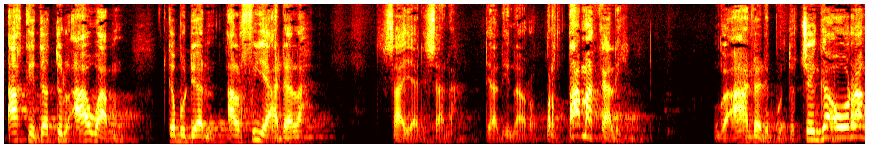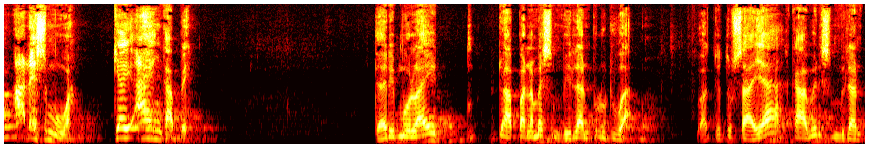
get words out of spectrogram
Akidatul Awam. Kemudian Alfia adalah saya di sana di Alinaro. Pertama kali nggak ada di Butet. Sehingga orang ada semua. Kiai Aeng KB. Dari mulai apa namanya 92 Waktu itu saya kawin 91.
